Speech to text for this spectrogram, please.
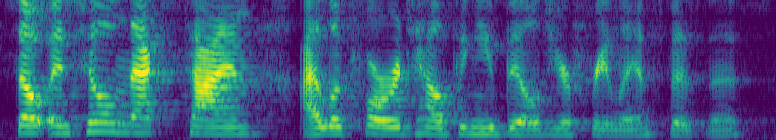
So until next time, I look forward to helping you build your freelance business.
